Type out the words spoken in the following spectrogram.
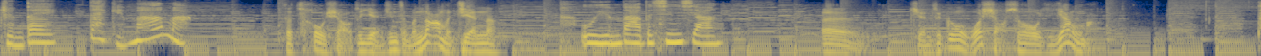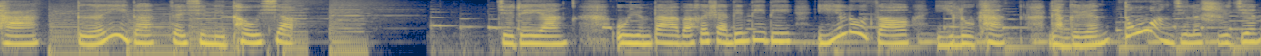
准备带给妈妈。这臭小子眼睛怎么那么尖呢？乌云爸爸心想：“嗯，简直跟我小时候一样嘛。”他得意的在心里偷笑。就这样，乌云爸爸和闪电弟弟一路走一路看，两个人都忘记了时间。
